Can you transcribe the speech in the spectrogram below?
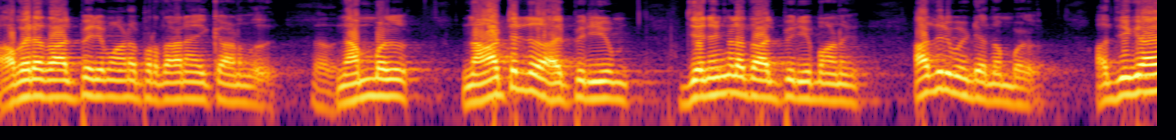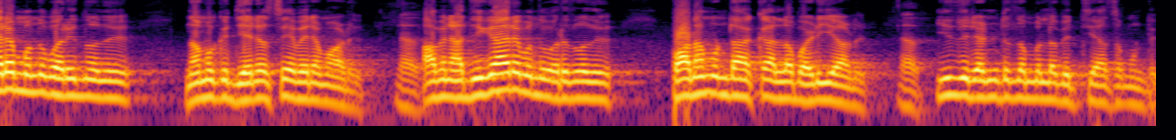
അവരെ താല്പര്യമാണ് പ്രധാനമായി കാണുന്നത്. നമ്മൾ നാട്ടിന്റെ താല്പര്യവും ജനങ്ങളെ താല്പര്യവുമാണ് അതിനുവേണ്ടിയാണ് നമ്മൾ. അധികാരം എന്ന് പറയുന്നത് നമുക്ക് ജനസേവനമാണ്. അവൻ അധികാരം എന്ന് പറയുന്നത് പണമുണ്ടാക്കാനുള്ള വഴിയാണ്. ഇത് രണ്ടും തമ്മിലുള്ള വ്യത്യാസമുണ്ട്.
